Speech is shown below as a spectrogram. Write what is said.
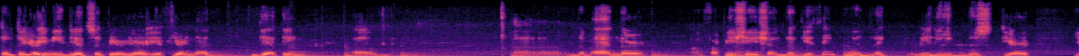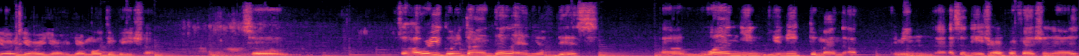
to, to your immediate superior if you're not getting um, uh, the manner of appreciation that you think would like really boost your your your your, your motivation. So so how are you going to handle any of this? Um, one, you, you need to man up I mean, as an HR professional,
